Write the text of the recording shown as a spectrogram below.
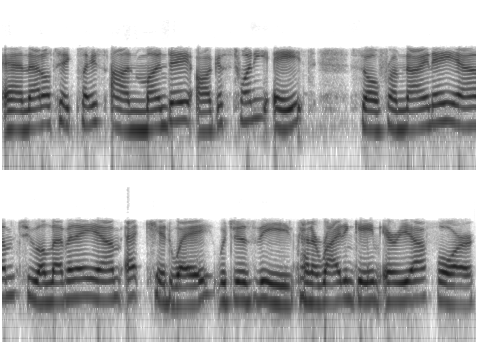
and that'll take place on Monday, August 28th. So from 9 a.m. to 11 a.m. at Kidway, which is the kind of riding game area for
